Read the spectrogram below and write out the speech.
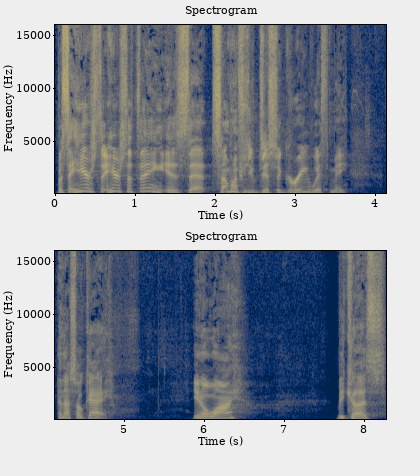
But see, here's the, here's the thing is that some of you disagree with me, and that's okay. You know why? Because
